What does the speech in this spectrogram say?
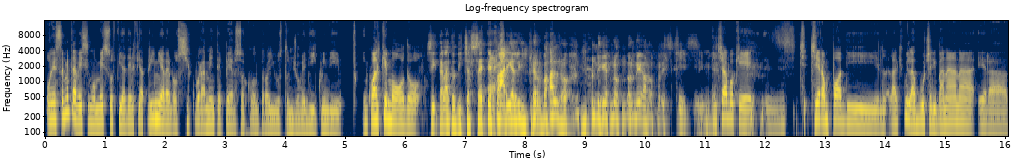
Onestamente, avessimo messo Philadelphia primi, avrebbero sicuramente perso contro Houston giovedì. Quindi, in qualche modo. Sì, tra l'altro, 17 eh. pari all'intervallo non erano, non erano freschissimi. Sì, diciamo che c'era un po' di. Anche qui la buccia di banana era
